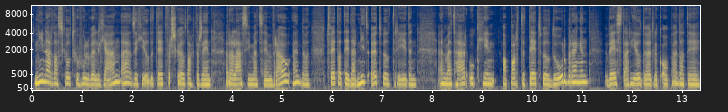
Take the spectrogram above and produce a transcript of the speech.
Niet naar dat schuldgevoel wil gaan, hè, zich heel de tijd verschuilt achter zijn relatie met zijn vrouw. Hè. het feit dat hij daar niet uit wil treden en met haar ook geen aparte tijd wil doorbrengen, wijst daar heel duidelijk op. Hè, dat hij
